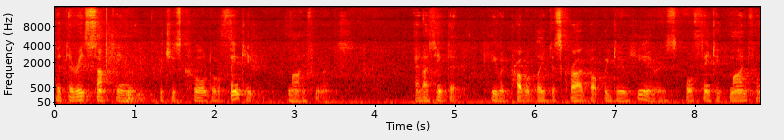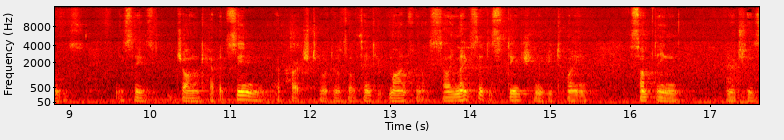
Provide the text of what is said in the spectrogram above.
that there is something which is called authentic mindfulness. And I think that he would probably describe what we do here as authentic mindfulness. He sees Jon Kabat-Zinn approach to it as authentic mindfulness. So he makes a distinction between something which is,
